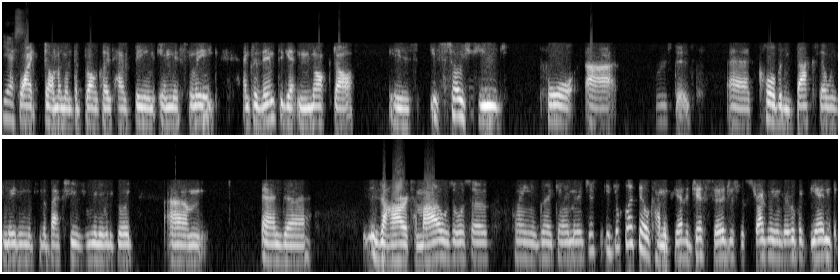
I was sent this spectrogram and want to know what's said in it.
yes. quite dominant the Broncos have been in this league, and for them to get knocked off is is so huge for uh, Roosters. Uh, Corban Baxter was leading them from the back. She was really really good, um, and uh, Zahara Temara was also playing a great game, and it just it looked like they were coming together. Jess Sergis was struggling a little bit at the end, but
